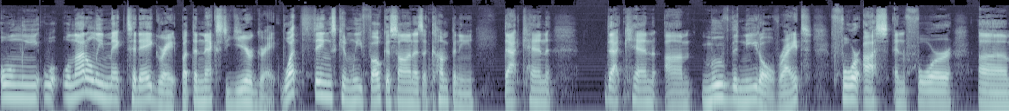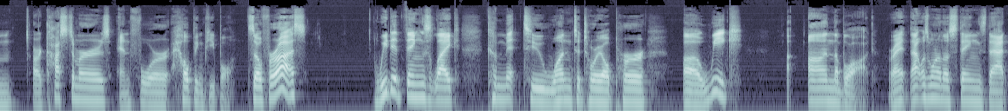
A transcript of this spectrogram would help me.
only will not only make today great, but the next year great. What things can we focus on as a company that can that can um, move the needle right for us and for um, our customers and for helping people. So for us, we did things like commit to one tutorial per uh, week on the blog. Right, that was one of those things that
